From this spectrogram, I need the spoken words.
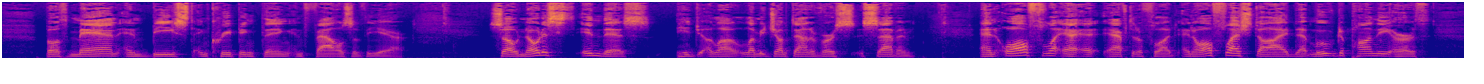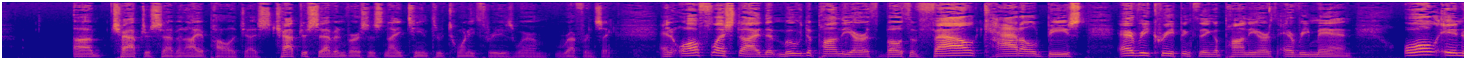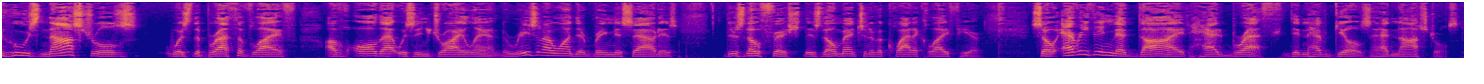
both man and beast and creeping thing and fowls of the air. So notice in this, he let me jump down to verse seven. And all fle- after the flood, and all flesh died that moved upon the earth. Uh, chapter seven. I apologize. Chapter seven, verses nineteen through twenty-three is where I'm referencing. And all flesh died that moved upon the earth, both of fowl, cattle, beast, every creeping thing upon the earth, every man all in whose nostrils was the breath of life of all that was in dry land. The reason I wanted to bring this out is there's no fish, there's no mention of aquatic life here. So everything that died had breath, didn't have gills, it had nostrils.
